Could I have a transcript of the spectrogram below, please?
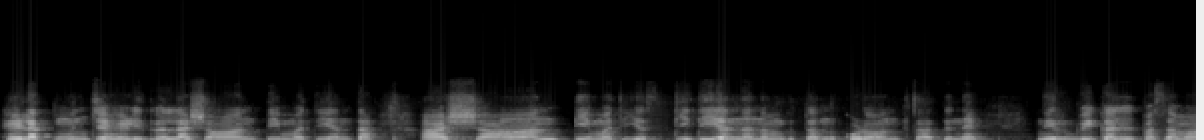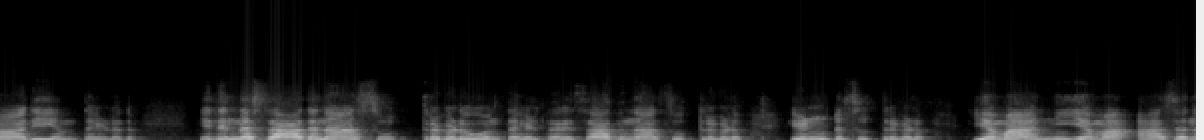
ಹೇಳಕ್ ಮುಂಚೆ ಹೇಳಿದ್ರಲ್ಲ, ಶಾಂತಿಮತಿ ಅಂತ. ಆ ಶಾಂತಿಮತಿಯ ಸ್ಥಿತಿಯನ್ನ ನಮ್ಗೆ ತಂದುಕೊಡೋ ಅಂತದನ್ನೇ ನಿರ್ವಿಕಲ್ಪ ಸಮಾಧಿ ಅಂತ ಹೇಳೋದು. ಇದನ್ನ ಸಾಧನಾ ಸೂತ್ರಗಳು ಅಂತ ಹೇಳ್ತಾರೆ. ಸಾಧನಾ ಸೂತ್ರಗಳು ಎಂಟು ಸೂತ್ರಗಳು. ಯಮ, ನಿಯಮ, ಆಸನ,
